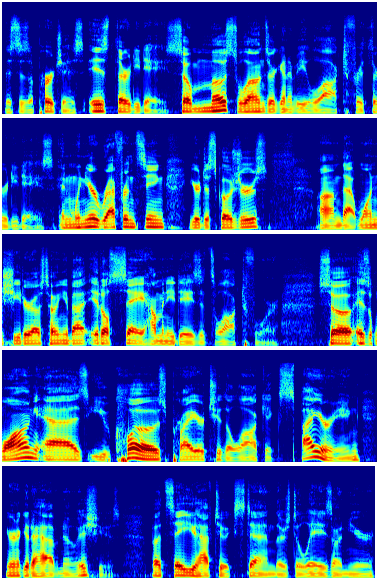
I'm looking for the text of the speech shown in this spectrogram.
this is a purchase, is 30 days. So most loans are going to be locked for 30 days. And when you're referencing your disclosures, um, that one sheeter I was telling you about, it'll say how many days it's locked for. So as long as you close prior to the lock expiring, you're going to have no issues. But say you have to extend, there's delays on your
